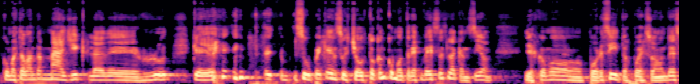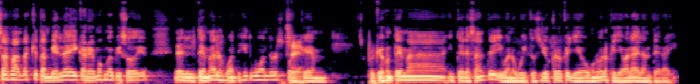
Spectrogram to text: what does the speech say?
Como esta banda Magic, la de Ruth, que supe que en sus shows tocan como tres veces la canción. Y es como, pobrecitos, pues son de esas bandas que también le dedicaremos un episodio del tema de los One Hit Wonders, porque porque es un tema interesante y bueno, Witus yo creo que lleva uno de los que lleva la delantera ahí.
